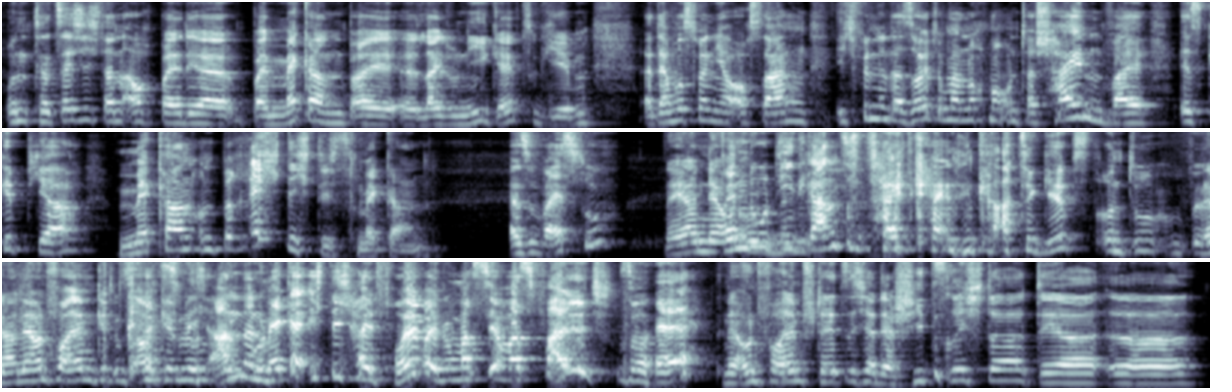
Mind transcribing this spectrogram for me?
und tatsächlich dann auch bei der beim Meckern bei äh, Leidonie gelb zu geben, äh, da muss man ja auch sagen, ich finde, da sollte man nochmal unterscheiden, weil es gibt ja Meckern und berechtigtes Meckern. Also weißt du? Naja, na, Wenn du die, die ganze Zeit keine Karte gibst und du, ja, na, und vor allem gibt du es auch gibt- mich an, dann meckere ich dich halt voll, weil du machst ja was falsch. So, hä? Na, und vor allem stellt sich ja der Schiedsrichter, der äh,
